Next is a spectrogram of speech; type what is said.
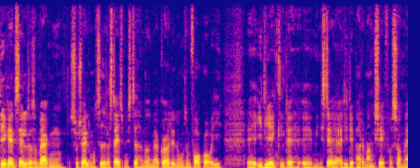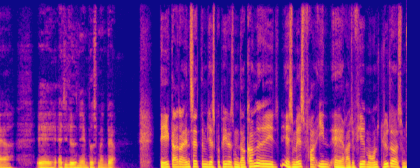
det er ikke ansættelser, som hverken Socialdemokratiet eller Statsministeriet har noget med at gøre. Det er nogen, som foregår i, øh, i de enkelte øh, ministerier af de departementchefer, som er, øh, er de ledende embedsmænd der. Det er ikke dig, der har ansat dem, Jesper Petersen. Der er kommet et sms fra en af Radio 4 Morgens lyttere, som,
